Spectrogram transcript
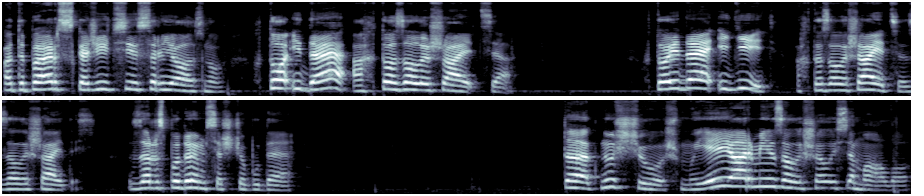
А тепер скажіть всі серйозно, хто іде, а хто залишається? Хто йде, ідіть, а хто залишається, залишайтесь. Зараз подивимося, що буде. Так, ну що ж, моєї армії залишилося мало.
